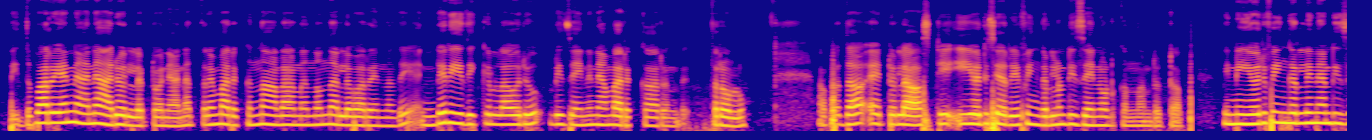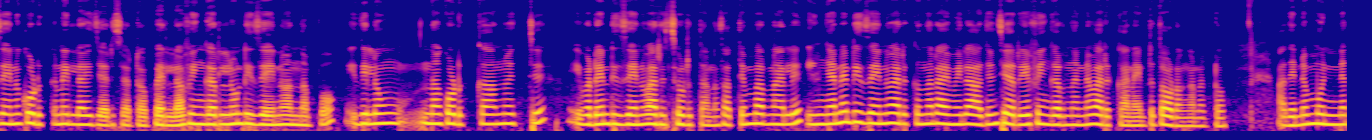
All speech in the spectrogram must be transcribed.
അപ്പം ഇത് പറയാൻ ഞാൻ ആരുമല്ല കേട്ടോ ഞാൻ അത്രയും വരക്കുന്ന ആളാണെന്നൊന്നല്ല പറയുന്നത്. എന്റെ രീതിക്കുള്ള ഒരു ഡിസൈന് ഞാൻ വരക്കാറുണ്ട്. ഇത്രേ ഉള്ളൂ. അപ്പോൾ ഇതാ ഏറ്റവും ലാസ്റ്റ് ഈ ഒരു ചെറിയ ഫിംഗറിലും ഡിസൈൻ കൊടുക്കുന്നുണ്ട് കേട്ടോ പിന്നെ ഈ ഒരു ഫിംഗറിൽ ഞാൻ ഡിസൈൻ കൊടുക്കണില്ല വിചാരിച്ചേട്ടോ. അപ്പോൾ എല്ലാ ഫിംഗറിലും ഡിസൈൻ വന്നപ്പോൾ ഇതിലും എന്നാൽ കൊടുക്കാമെന്ന് വെച്ച് ഇവിടെയും ഡിസൈൻ വരച്ചു കൊടുത്താണ്. സത്യം പറഞ്ഞാൽ ഇങ്ങനെ ഡിസൈൻ വരക്കുന്ന ടൈമിൽ ആദ്യം ചെറിയ ഫിംഗറിൽ തന്നെ വരക്കാനായിട്ട് തുടങ്ങണം കേട്ടോ അതിന്റെ മുന്നേ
